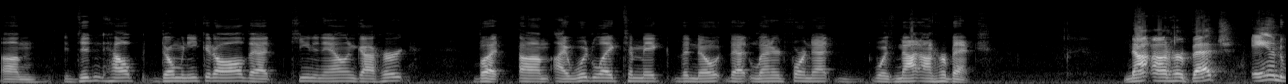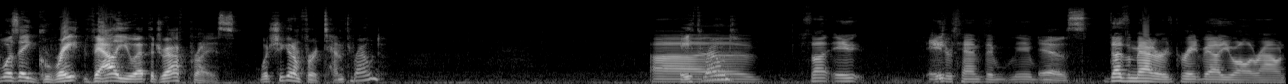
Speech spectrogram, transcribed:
Um, it didn't help Dominique at all that Keenan Allen got hurt. But um, I would like to make the note that Leonard Fournette was not on her bench. Not on her bench, and was a great value at the draft price. Would she get him for a tenth round? Uh, Eighth round? So, eight, eight or tenth. It, it Is doesn't matter. It's great value all around.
